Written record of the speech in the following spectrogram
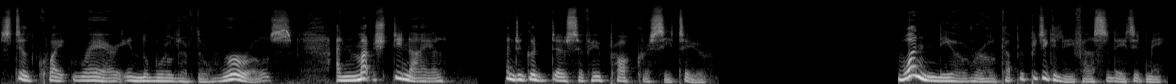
still quite rare in the world of the rurals, and much denial, and a good dose of hypocrisy, too. One neo rural couple particularly fascinated me.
